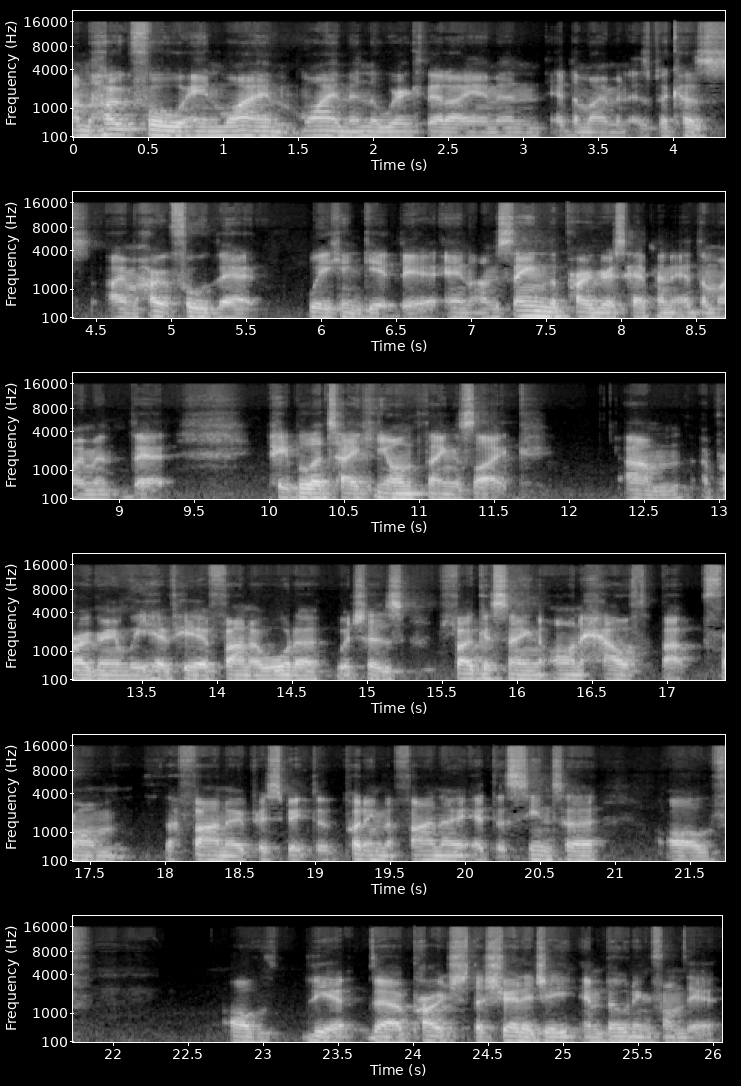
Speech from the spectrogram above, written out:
I'm hopeful, and why I'm why I'm in the work that I am in at the moment is because I'm hopeful that we can get there. And I'm seeing the progress happen at the moment that people are taking on things like um, a program we have here, Whānau Ora, which is focusing on health, but from the whānau perspective, putting the whānau at the center of of the the approach, the strategy, and building from there.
